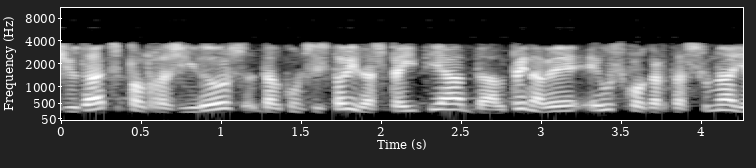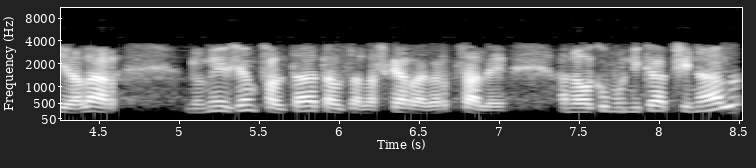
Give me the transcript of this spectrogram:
ajudats pels regidors del consistori d'Espeitia, del PNB, Eusko Cartasuna i Aralar. Només hi han faltat els de l'esquerra Bertzale. En el comunicat final,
